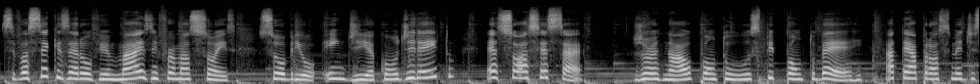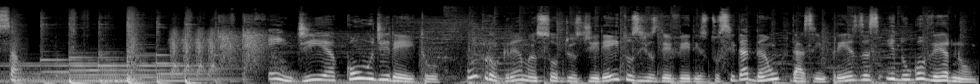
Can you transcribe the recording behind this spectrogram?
Se você quiser ouvir mais informações sobre o Em Dia com o Direito, é só acessar jornal.usp.br. Até a próxima edição. Em Dia com o Direito um programa sobre os direitos e os deveres do cidadão, das empresas e do governo.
